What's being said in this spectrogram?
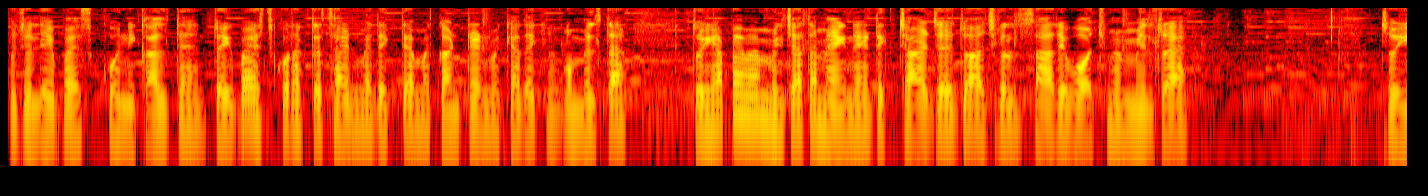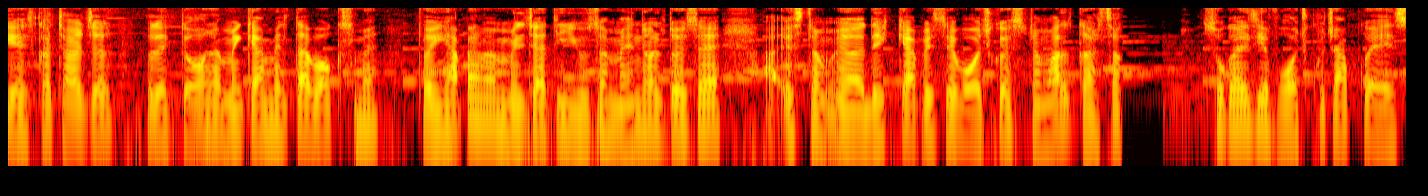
तो चलिए एक बार इसको निकालते हैं। तो एक बार इसको रखते साइड में, देखते हैं हमें कंटेंट में क्या देखने को मिलता है। तो यहाँ पे हमें मिल जाता है मैग्नेटिक चार्जर जो आजकल सारे वॉच में मिल रहा है। तो ये इसका चार्जर तो देखते हो और हमें क्या मिलता है बॉक्स में। तो यहाँ पे हमें मिल जाती है यूज़र मैनुअल तो इसे देख के आप इसे वॉच को इस्तेमाल कर सकते सो so गाइज़ ये वॉच कुछ आपको इस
